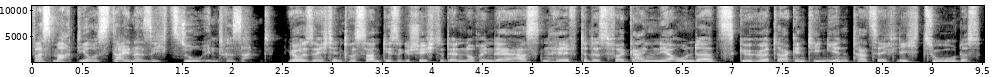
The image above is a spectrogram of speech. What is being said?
Was macht dir aus deiner Sicht so interessant? Ja, ist echt interessant, diese Geschichte, denn noch in der ersten Hälfte des vergangenen Jahrhunderts gehörte Argentinien tatsächlich zu, das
